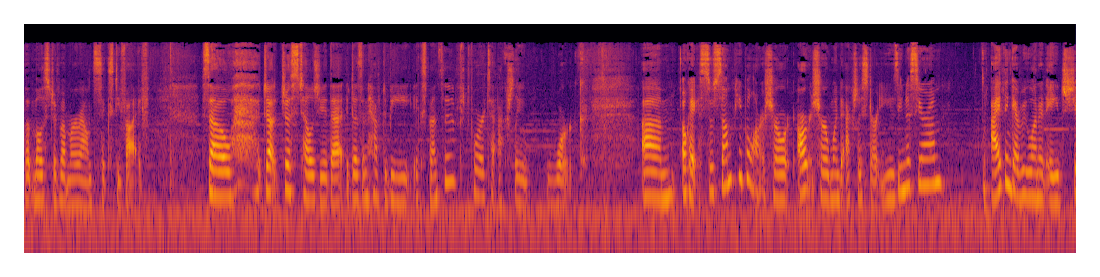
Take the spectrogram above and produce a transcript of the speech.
but most of them are around 65 So, ju- just tells you that it doesn't have to be expensive for it to actually work. Um, okay, so some people aren't sure aren't sure when to actually start using a serum. I think everyone at age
